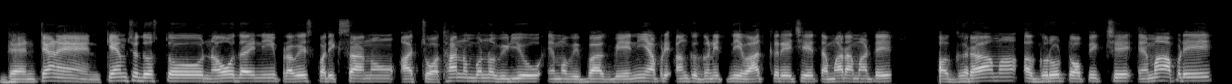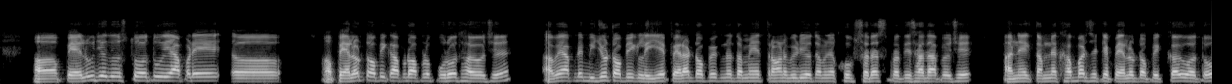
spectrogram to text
ઢેંટેણેન કેમ છે દોસ્તો? નવોદયની પ્રવેશ પરીક્ષાનો આ ચોથા નંબરનો વીડિયો, એમાં વિભાગ બે ની આપણે અંકગણિતની વાત કરીએ છીએ. તમારા માટે અઘરામાં અઘરો ટોપિક છે. એમાં આપણે પહેલું જે દોસ્તો હતું એ આપણે પહેલો ટોપિક આપણો આપણો પૂરો થયો છે. હવે આપણે બીજો ટોપિક લઈએ. પહેલા ટોપિકનો તમે ત્રણ વીડિયો તમને ખૂબ સરસ પ્રતિસાદ આપ્યો છે. અને તમને ખબર છે કે પહેલો ટોપિક કયો હતો?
